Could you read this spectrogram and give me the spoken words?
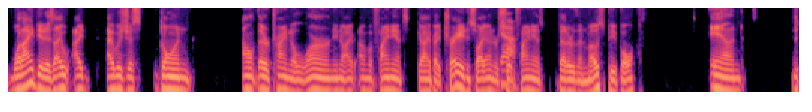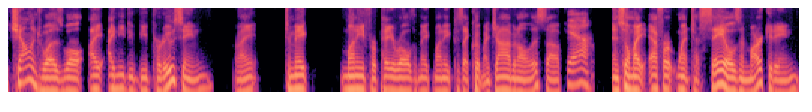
what i did is i i i was just going out there trying to learn. You know, I, am a finance guy by trade, and so I understood yeah. finance better than most people. And the challenge was, well, I I need to be producing right to make money for payroll, to make money because I quit my job and all this stuff. Yeah. And so my effort went to sales and marketing,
